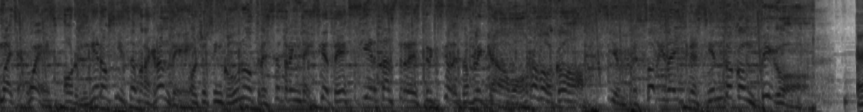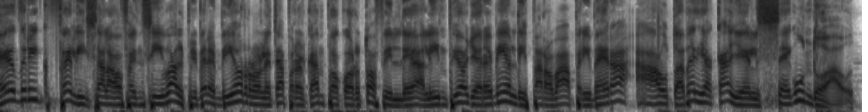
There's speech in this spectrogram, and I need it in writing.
Mayagüez, Hormigueros y Sabra Grande. 851-1337. Ciertas restricciones aplican. Rojo siempre sólida y creciendo contigo. Edric Félix a la ofensiva. El primer envío roletea por el campo corto, fildea limpio. Jeremy, el disparo va a primera, out a media calle, el segundo out.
